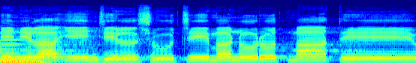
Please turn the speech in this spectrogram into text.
Inilah Injil suci menurut Matius.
